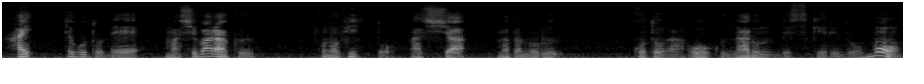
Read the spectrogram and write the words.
はい。ってことで、まあ、しばらくこのフィット、圧車、また乗ることが多くなるんですけれども、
